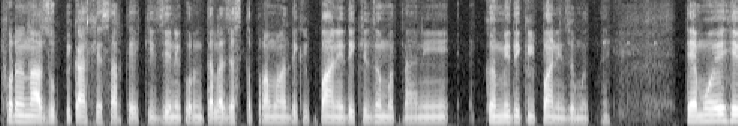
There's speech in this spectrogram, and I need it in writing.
थोडं नाजूक पीक असल्यासारखं आहे की जेणेकरून त्याला जास्त प्रमाणात देखील पाणी देखील जमत नाही आणि कमी देखील पाणी जमत नाही. त्यामुळे हे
